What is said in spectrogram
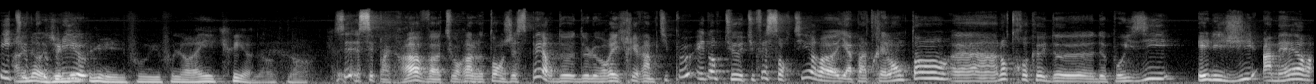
Et ah non, je l'ai plus, il faut, il faut le réécrire. non. C'est pas grave, tu auras le temps, j'espère, de, le réécrire un petit peu. Et donc, tu, fais sortir, euh, il n'y a pas très longtemps, euh, un autre recueil de, poésie, Élégie amère,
